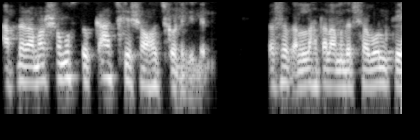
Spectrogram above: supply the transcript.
আপনার আমার সমস্ত কাজকে সহজ করে দিবেন। দর্শক, আল্লাহ তালা আমাদের সকলকে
